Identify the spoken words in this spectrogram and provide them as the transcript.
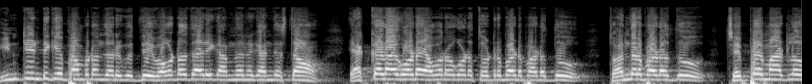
ఇంటింటికి పంపడం జరుగుద్ది. ఒకటో తారీఖు అందరికి అందిస్తాం. ఎక్కడా కూడా ఎవరో కూడా తొట్టుబాటు పడద్దు తొందరపడద్దు. చెప్పే మాటలు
